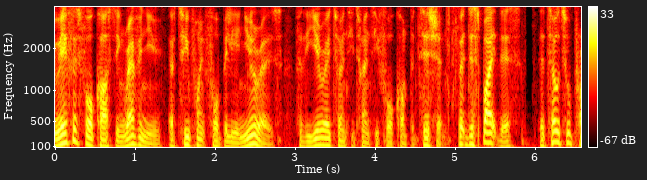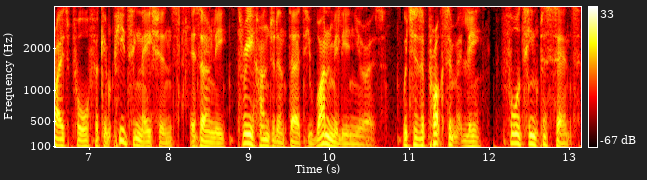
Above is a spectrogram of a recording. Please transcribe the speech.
UEFA is forecasting revenue of 2.4 billion euros for the Euro 2024 competition. But despite this, the total prize pool for competing nations is only 331 million euros, which is approximately 14%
